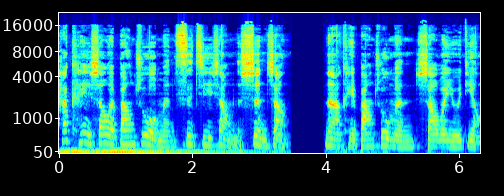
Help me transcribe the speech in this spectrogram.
它可以稍微帮助我们刺激一下我们的肾脏，那可以帮助我们稍微有一点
